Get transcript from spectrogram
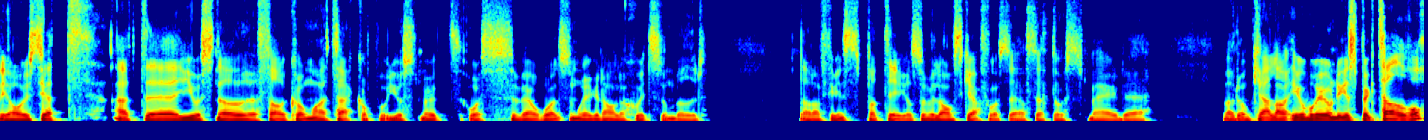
Vi har ju sett att eh, just nu förekommer attacker på just mot oss, vår roll som regionala skyddsombud. Där det finns partier som vill avskaffa oss och ersätta oss med eh, vad de kallar oberoende inspektörer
